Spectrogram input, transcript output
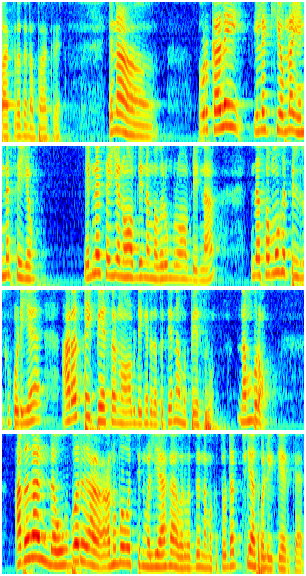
பார்க்குறத நான் பார்க்குறேன். ஏன்னா ஒரு கலை இலக்கியம்லாம் என்ன செய்யும்? என்ன செய்யணும் அப்படின்னு நம்ம விரும்புகிறோம் அப்படின்னா இந்த சமூகத்தில் இருக்கக்கூடிய அறத்தை பேசணும் அப்படிங்கிறத பற்றியே நம்ம பேசுவோம். நம்புகிறோம் அதை தான் இந்த ஒவ்வொரு அனுபவத்தின் வழியாக அவர் வந்து நமக்கு தொடர்ச்சியாக சொல்லிக்கிட்டே இருக்கார்.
